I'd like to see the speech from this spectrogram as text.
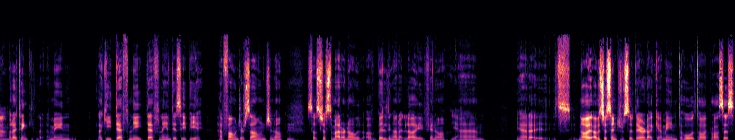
um, Well, I think, I mean, like you definitely, definitely in this EP have found your sound. You know, Hmm. so it's just a matter now of, of building on it live. You know, Yeah. um, yeah. That, it's no, I- I was just interested there. Like, I mean, the whole thought process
